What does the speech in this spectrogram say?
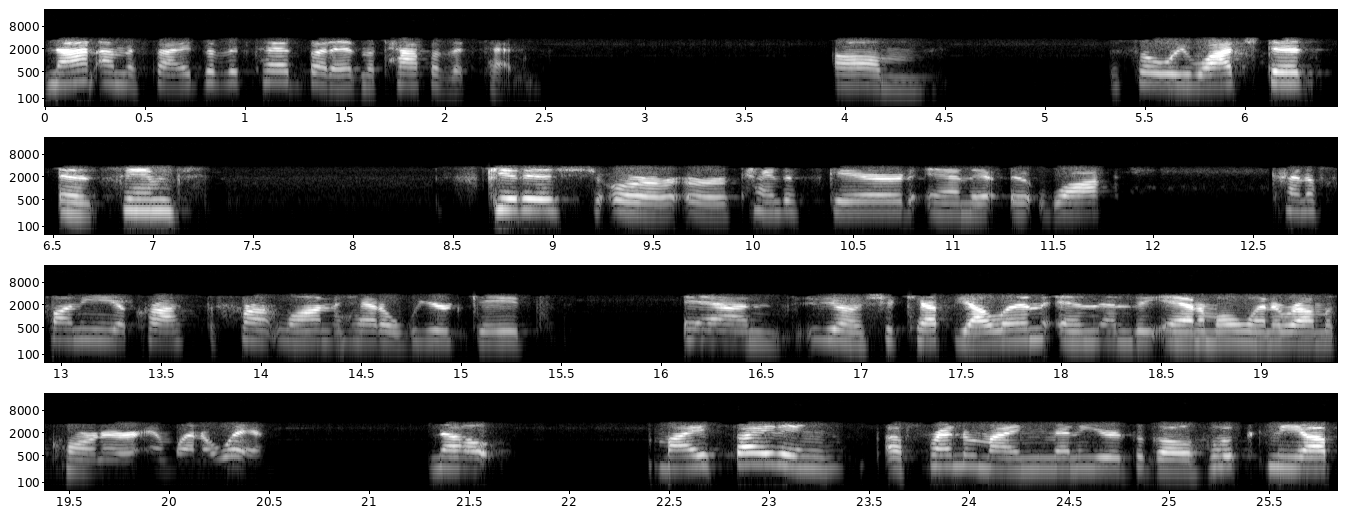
not on the sides of its head, but on the top of its head. Um, so we watched it, and it seemed skittish or or kind of scared, and it, it walked kind of funny across the front lawn. It had a weird gait and you know she kept yelling and then the animal went around the corner and went away. Now my sighting a friend of mine many years ago hooked me up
